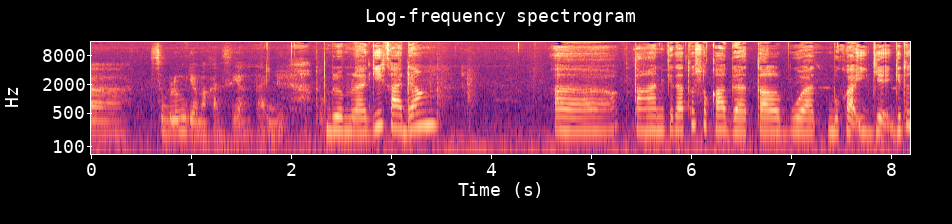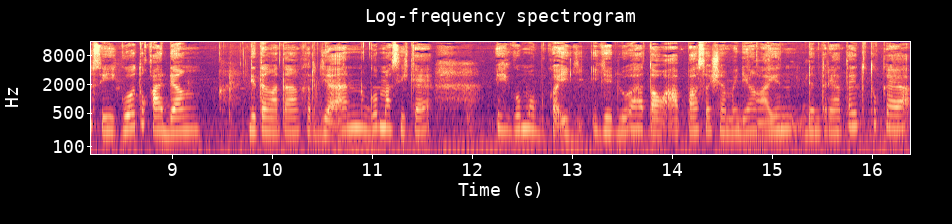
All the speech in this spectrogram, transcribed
uh, sebelum jam makan siang tadi gitu. belum lagi kadang uh, tangan kita tuh suka gatal buat buka IG gitu sih gue tuh kadang di tengah-tengah kerjaan gue masih kayak eh gue mau buka IG, IG dulu atau apa sosial media yang lain. Dan ternyata itu tuh kayak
